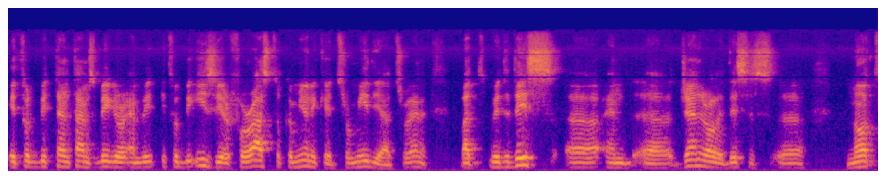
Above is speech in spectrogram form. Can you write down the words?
it would be ten times bigger, and we, it would be easier for us to communicate through media, through any. But with this, uh, and generally, this is not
